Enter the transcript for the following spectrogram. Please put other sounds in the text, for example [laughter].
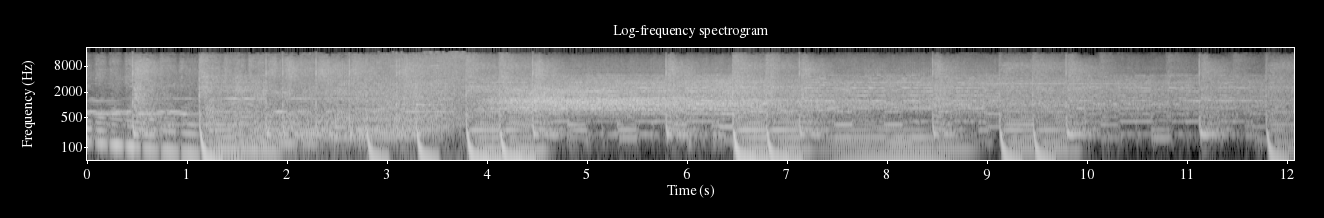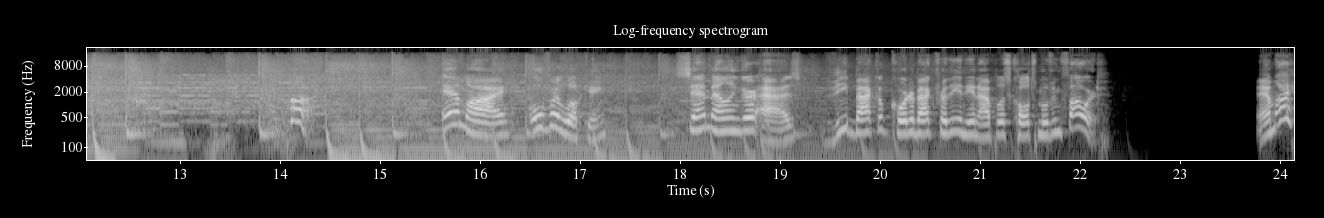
Am I overlooking Sam Ehlinger as the backup quarterback for the Indianapolis Colts moving forward? Am I?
